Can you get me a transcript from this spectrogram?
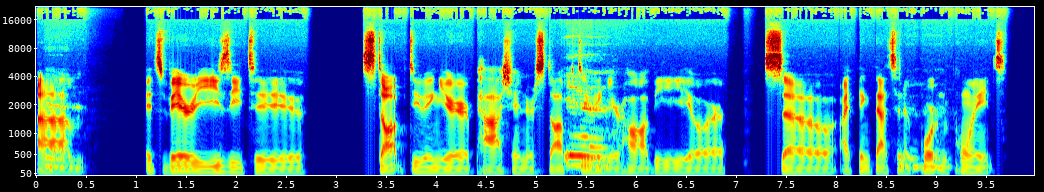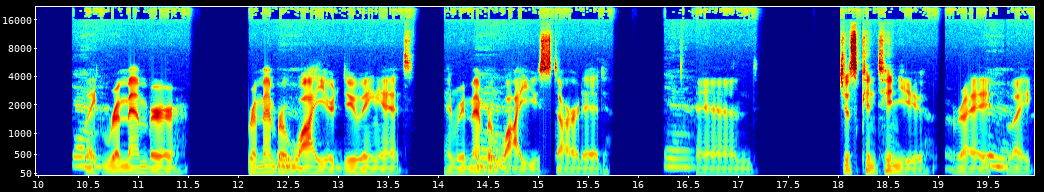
Yeah. um, it's very easy to stop doing your passion or stop doing your hobby or so i think that's an important point yeah. like remember remember Mm. why you're doing it and remember Yeah. why you started yeah. and just continue right Mm. like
